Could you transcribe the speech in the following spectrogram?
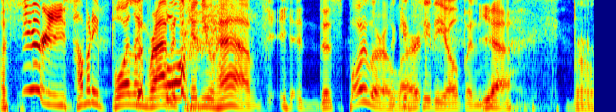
a series? How many boiling Good rabbits Lord. can you have? the spoiler alert. can see the open. yeah. Brr.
